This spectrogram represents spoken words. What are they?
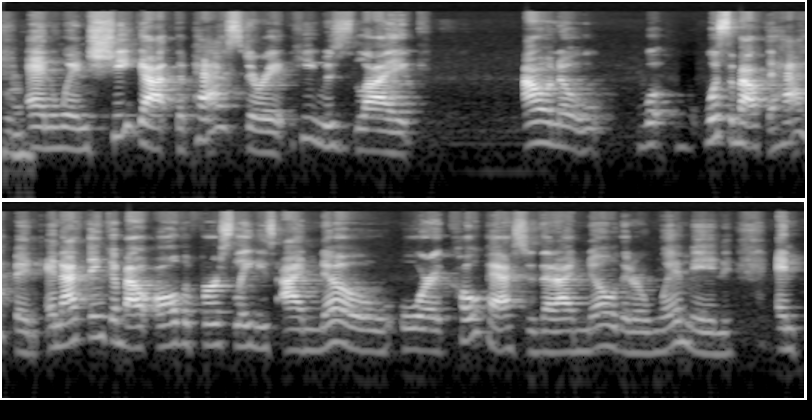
Mhm. And when she got the pastorate, he was like, I don't know what what's about to happen. And I think about all the first ladies I know or co-pastors that I know that are women and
